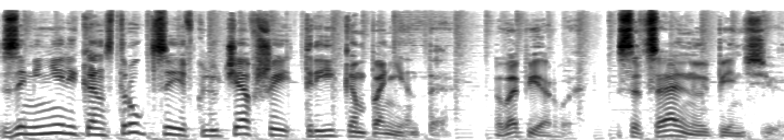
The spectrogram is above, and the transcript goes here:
заменили конструкции, включавшие три компонента – во-первых, социальную пенсию,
